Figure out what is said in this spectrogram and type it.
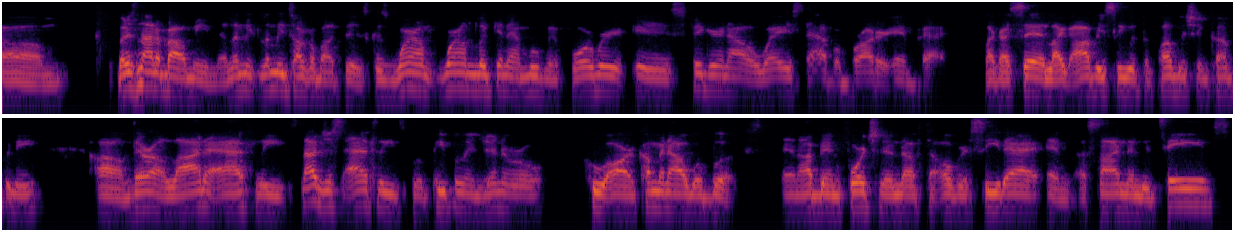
Um, but it's not about me, man. Let me let me talk about this because where I'm where I'm looking at moving forward is figuring out ways to have a broader impact like I said, like obviously with the publishing company, um, there are a lot of athletes, not just athletes, but people in general who are coming out with books. And I've been fortunate enough to oversee that and assign them to teams.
